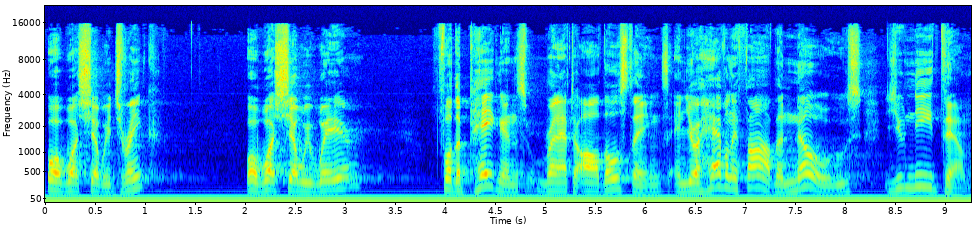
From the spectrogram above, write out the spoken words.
Or what shall we drink? Or what shall we wear? For the pagans run after all those things, and your heavenly Father knows you need them.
